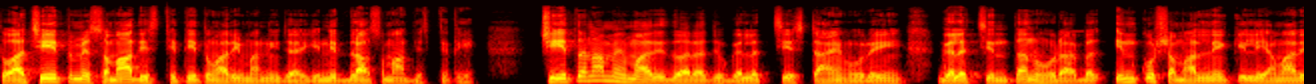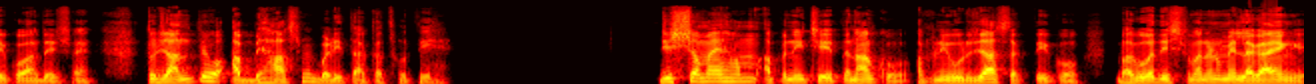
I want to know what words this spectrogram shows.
तो अचेत में समाधि स्थिति तुम्हारी मानी जाएगी, निद्रा समाधि स्थिति। चेतना में हमारे द्वारा जो गलत चेष्टाएँ हो रही, गलत चिंतन हो रहा है, बस इनको संभालने के लिए हमारे को आदेश है। तो जानते हो, अभ्यास में बड़ी ताकत होती है। जिस समय हम अपनी चेतना को, अपनी ऊर्जा शक्ति को भगवत स्मरण में लगाएँगे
